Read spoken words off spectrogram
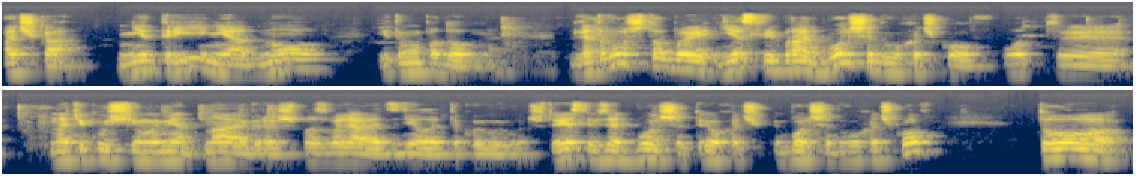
очка? Не три, не одно и тому подобное. Для того, чтобы, если брать больше двух очков, вот э, на текущий момент наигрыш позволяет сделать такой вывод, что если взять больше, трех оч... больше двух очков, то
